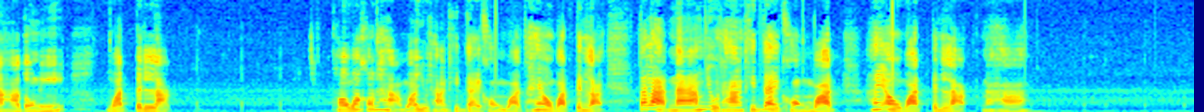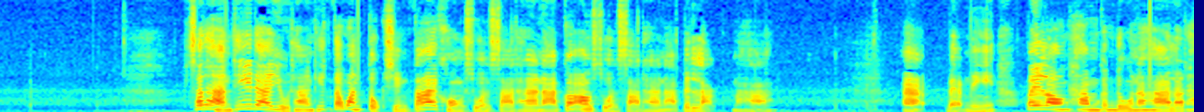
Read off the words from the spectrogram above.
นะคะ ตรงนี้วัดเป็นหลัก เพราะว่าเขาถามว่าอยู่ทางทิศใดของวัดให้เอาวัดเป็นหลัก ตลาดน้ำอยู่ทางทิศใดของวัดให้เอาวัดเป็นหลักนะคะ สถานที่ใดอยู่ทางทิศตะวันตกเฉียงใต้ของสวนสาธารณะก็เอาสวนสาธารณะเป็นหลักนะคะอะแบบนี้ไปลองทำกันดูนะคะ แล้วท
